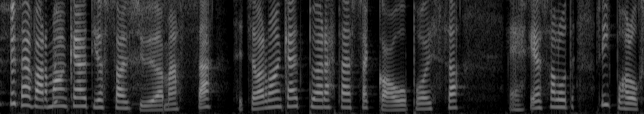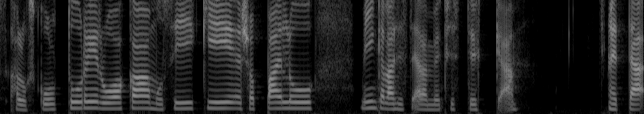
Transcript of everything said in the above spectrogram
Sä varmaan käyt jossain syömässä, sit sä varmaan käyt pyörähtää jossain kaupoissa. Ehkä jos haluat, riippuu haluatko, haluatko kulttuuria, ruokaa, musiikkia, shoppailua, minkälaisista elämyksistä tykkää. Että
